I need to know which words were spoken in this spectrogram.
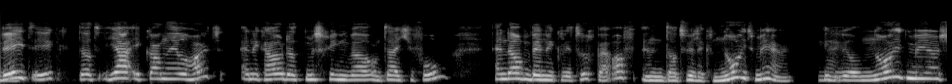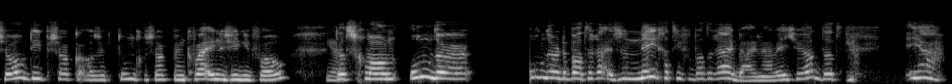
Weet ik dat ja, ik kan heel hard en ik hou dat misschien wel een tijdje vol. En dan ben ik weer terug bij af en dat wil ik nooit meer. Ik wil nooit meer zo diep zakken als ik toen gezakt ben qua energieniveau. Ja. Dat is gewoon onder, onder de batterij. Het is een negatieve batterij bijna, weet je wel? Dat, ja.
